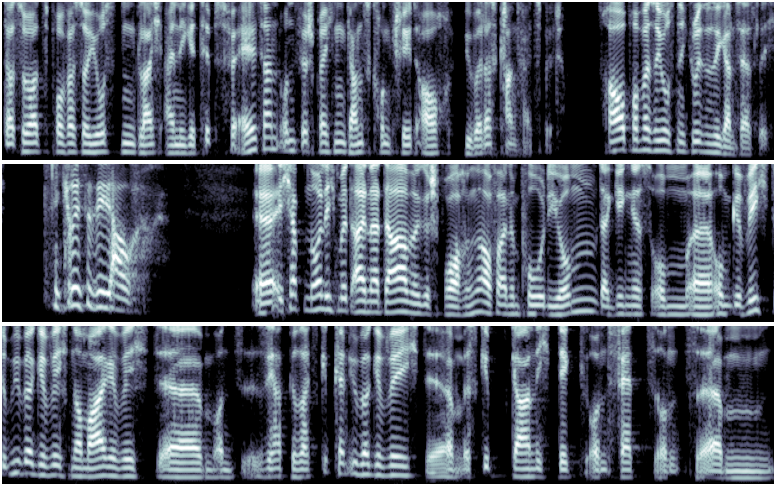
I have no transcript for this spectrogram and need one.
Dazu hat Professor Justen gleich einige Tipps für Eltern und wir sprechen ganz konkret auch über das Krankheitsbild. Frau Professor Justen, ich grüße Sie ganz herzlich. Ich grüße Sie auch. Äh, ich habe neulich mit einer Dame gesprochen auf einem Podium. Da ging es um, äh, um Gewicht, um Übergewicht, Normalgewicht. Äh, und sie hat gesagt, es gibt kein Übergewicht, ähm, es gibt gar nicht dick und fett. Und ähm,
